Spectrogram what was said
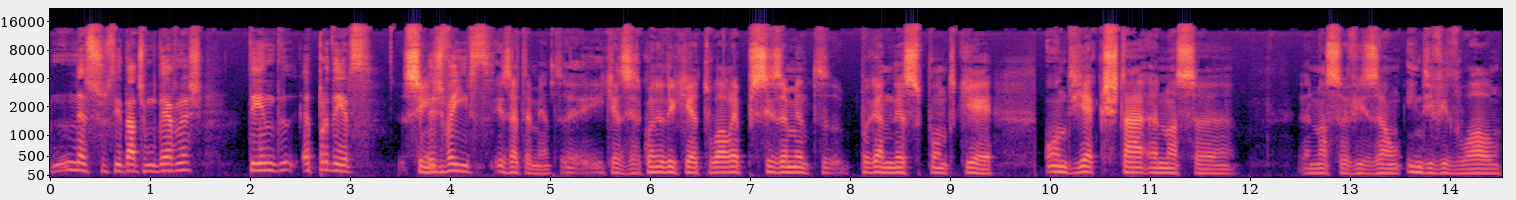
nas sociedades modernas tende a perder-se. Sim, esvair-se. Exatamente. E quer dizer, quando eu digo que é atual, é precisamente pegando nesse ponto que é onde é que está a nossa a nossa visão individual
